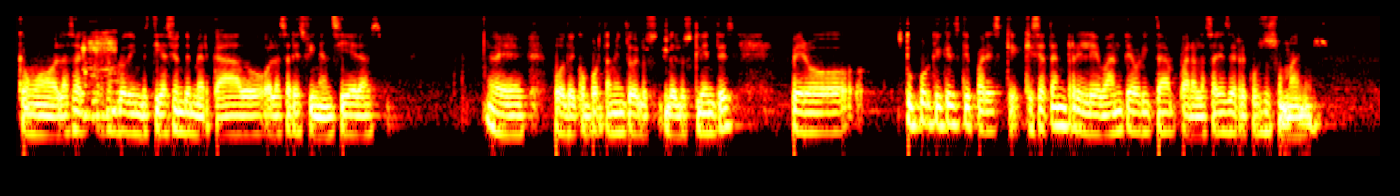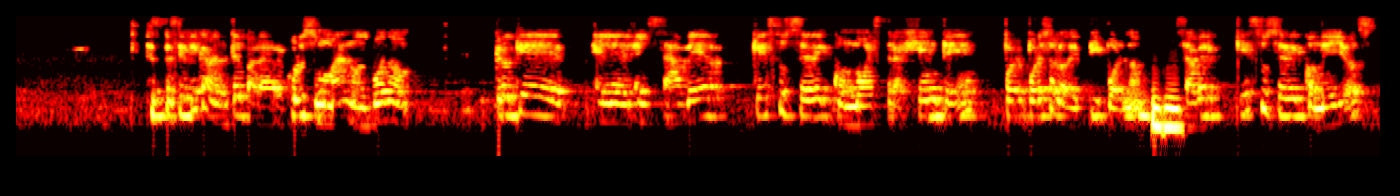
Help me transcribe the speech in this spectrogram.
Como las áreas, por ejemplo, de investigación de mercado o las áreas financieras eh, o de comportamiento de los, de los clientes. Pero, ¿tú por qué crees que, parece que sea tan relevante ahorita para las áreas de recursos humanos? Específicamente para recursos humanos, bueno, creo que el, saber qué sucede con nuestra gente, por, eso lo de people, ¿no? Saber qué sucede con ellos,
